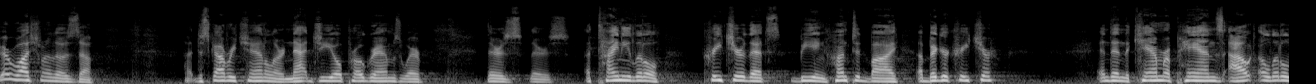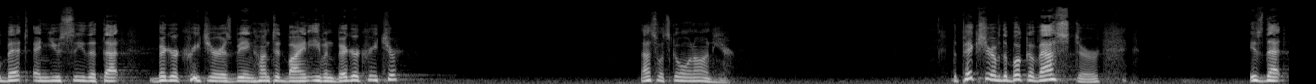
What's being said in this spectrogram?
you ever watched one of those uh, uh, Discovery Channel or Nat Geo programs where there's, there's a tiny little creature that's being hunted by a bigger creature? And then the camera pans out a little bit, and you see that that bigger creature is being hunted by an even bigger creature? That's what's going on here. The picture of the book of Esther is that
